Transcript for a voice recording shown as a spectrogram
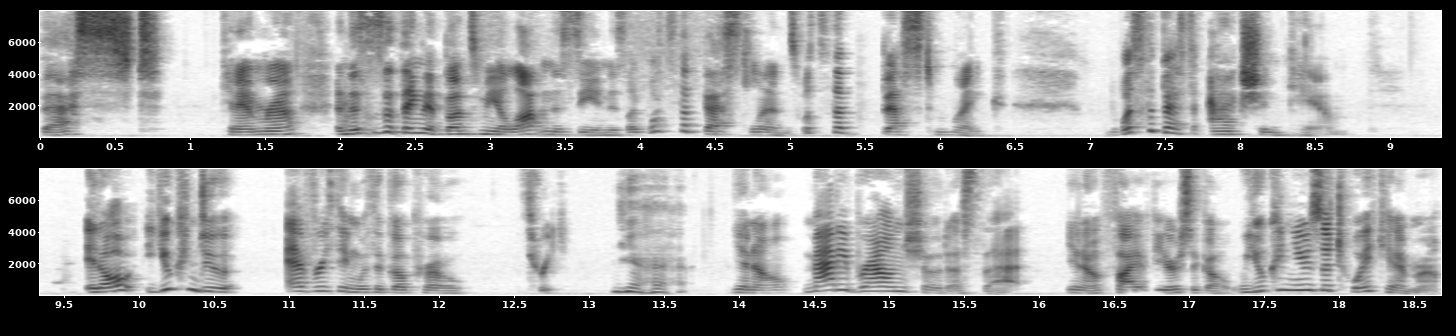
best camera. And this is the thing that bugs me a lot in the scene is like, what's the best lens? What's the best mic? What's the best action cam? It all you can do everything with a GoPro 3. Yeah. You know, Maddie Brown showed us that, you know, 5 years ago. You can use a toy camera.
